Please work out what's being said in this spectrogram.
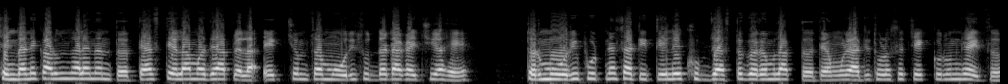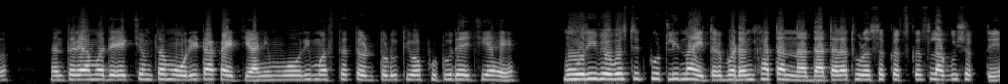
शेंगदाणे काढून झाल्यानंतर त्याच तेलामध्ये आपल्याला एक चमचा मोहरी सुद्धा टाकायची आहे. तर मोहरी फुटण्यासाठी तेल हे खूप जास्त गरम लागतं त्यामुळे आधी थोडंसं चेक करून घ्यायचं. नंतर यामध्ये एक चमचा मोहरी टाकायची आणि मोहरी मस्त तडतडू किंवा फुटू द्यायची आहे. मोहरी व्यवस्थित फुटली नाही तर भडंग खाताना दाताला थोडंसं कचकच लागू शकते.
